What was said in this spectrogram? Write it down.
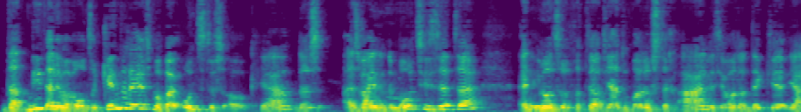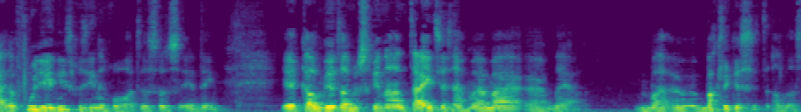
dat niet alleen maar bij onze kinderen is, maar bij ons dus ook. Ja? Dus als wij in een emotie zitten, en iemand zo vertelt, ja, doe maar rustig aan, weet je wel, dan denk je, ja, dan voel je je niet gezien en gehoord. Dus dat is één ding. Je kalmeert dan misschien na een tijdje, zeg maar, maar uh, nou ja, maar, uh, makkelijk is het anders.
